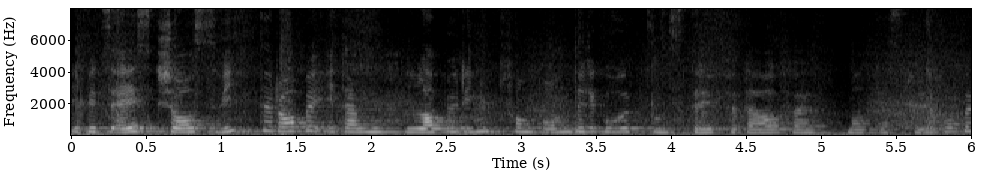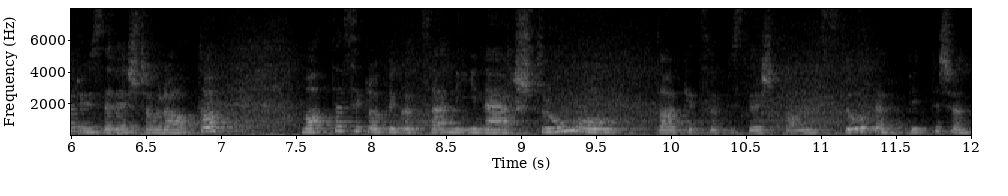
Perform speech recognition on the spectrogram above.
Ich bin jetzt ein Geschoss weiter oben in diesem Labyrinth vom Bondergut und treffe hier auf Matthias Kirchhofer, unseren Restaurator. Matthias, ich glaube, ich gehe zusammen in den nächsten Raum und da gibt es etwas sehr Spannendes zu schauen. Bitte schön.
